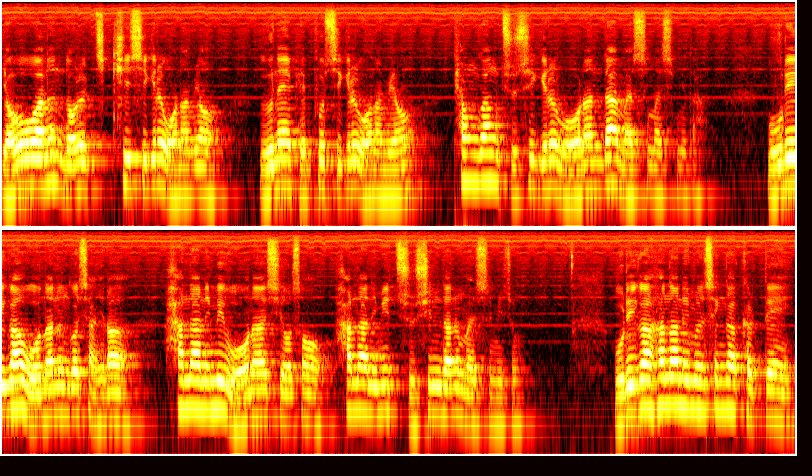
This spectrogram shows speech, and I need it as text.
여호와는 너를 지키시기를 원하며 은혜 베푸시기를 원하며 평강 주시기를 원한다 말씀하십니다. 우리가 원하는 것이 아니라 하나님이 원하시어서 하나님이 주신다는 말씀이죠. 우리가 하나님을 생각할 때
